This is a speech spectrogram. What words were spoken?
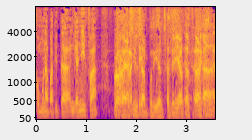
com una petita enganyifa, però a veure si reflecteix... se'l podien triar una altra vegada.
